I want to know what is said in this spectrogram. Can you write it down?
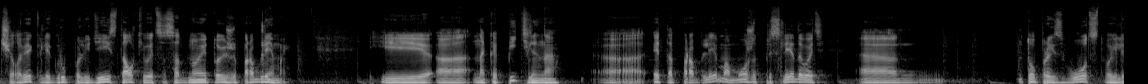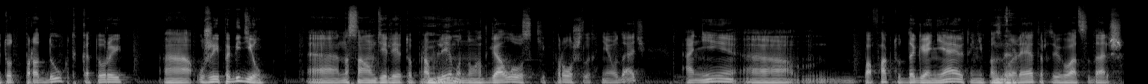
человек или группа людей сталкивается с одной и той же проблемой. И накопительно эта проблема может преследовать то производство или тот продукт, который уже и победил на самом деле эту проблему, но отголоски прошлых неудач, они по факту догоняют и не позволяют да. развиваться дальше.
